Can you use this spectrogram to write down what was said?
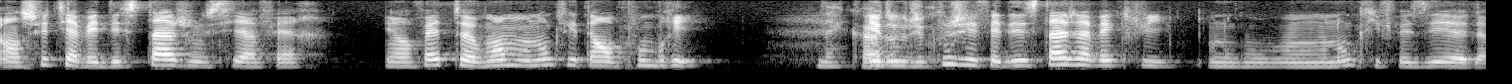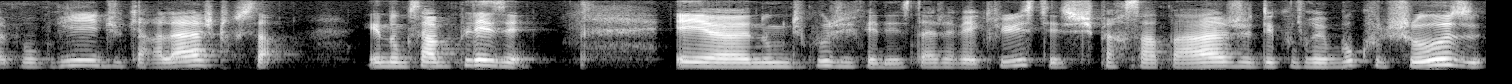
Ensuite, il y avait des stages aussi à faire. Et en fait, moi, mon oncle était en plomberie. D'accord. Et donc, du coup, j'ai fait des stages avec lui. Donc, mon, oncle, il faisait de la plomberie, du carrelage, tout ça. Et donc, ça me plaisait. Et euh, donc, du coup, j'ai fait des stages avec lui. C'était super sympa. Je découvrais beaucoup de choses.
